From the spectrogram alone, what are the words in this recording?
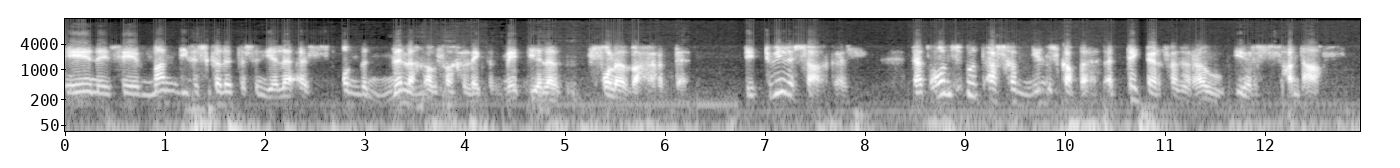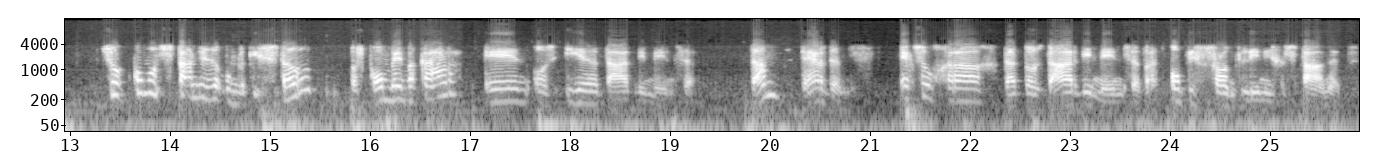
en hy sê man die verskille tussen julle is onbenullig in vergelyking met julle volle waarde. Die tweede saak is dat ons moet as gemeenskappe 'n tydperk van rou eers handhaaf. So kom ons staan net 'n oombliekie stil, ons kom by mekaar en ons eer daardie mense. Dan derdens, ek sou graag dat ons daardie mense wat op die frontlinie gestaan het,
